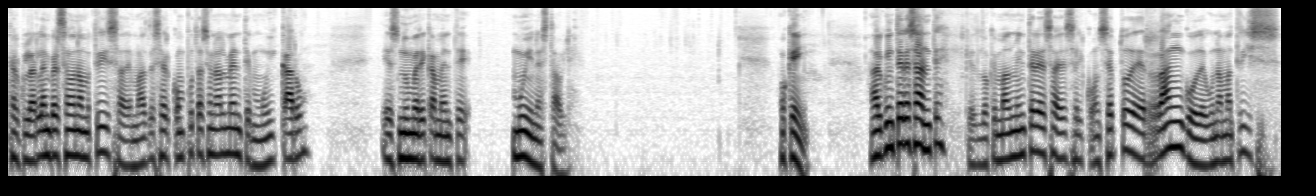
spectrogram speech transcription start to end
Calcular la inversa de una matriz, además de ser computacionalmente muy caro, es numéricamente muy inestable. Ok, algo interesante, que es lo que más me interesa, es el concepto de rango de una matriz.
